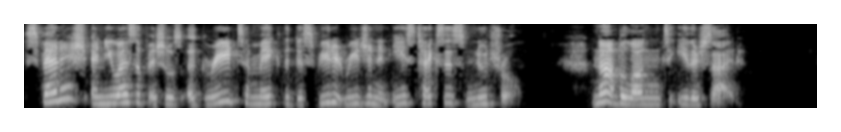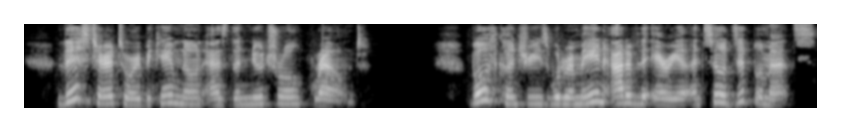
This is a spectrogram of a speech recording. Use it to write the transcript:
Spanish and U.S. officials agreed to make the disputed region in East Texas neutral, not belonging to either side. This territory became known as the neutral ground. Both countries would remain out of the area until diplomats,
